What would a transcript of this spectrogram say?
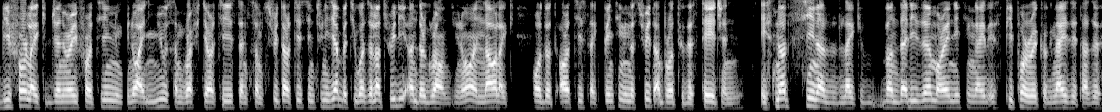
before like January 14, you know, I knew some graffiti artists and some street artists in Tunisia, but it was a lot really underground, you know, and now like all the artists like painting in the street are brought to the stage and it's not seen as like vandalism or anything like this. People recognize it as a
